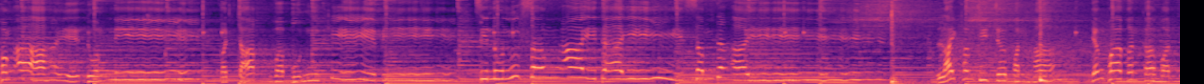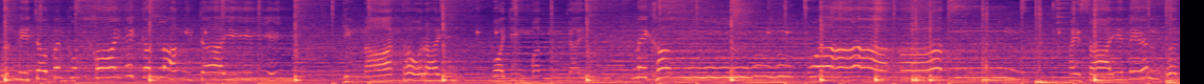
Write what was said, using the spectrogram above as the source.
ของอายดวงนี้ ก็จักว่าบุญที่มี สิหนุนส่งอายใดสำได้หลายครั้งที่เจอปัญหา ยังพากันกะบัดวนมีเจ้าเป็นคนคอยให้กำลังใจ ยิ่งนานเท่าไรก็ยิ่งมั่นใจ ในคำว่าให้สายเน้นเพิ่น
